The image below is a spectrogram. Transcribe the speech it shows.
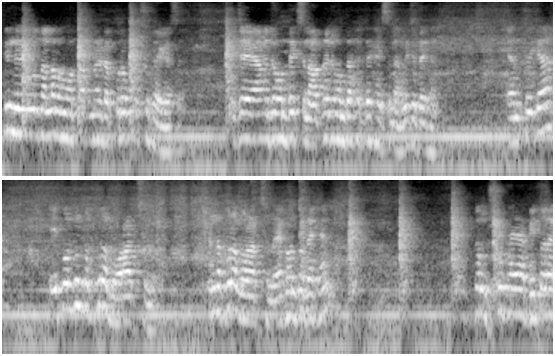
তিন দিনের মধ্যে আল্লাহর রহমতে আপনার এটা পুরোপুরি গেছে। এই যে আমি যখন দেখছিলাম আপনি যখন দেখা দেখাইছিলাম এই যে দেখেন এন থেকে এই পর্যন্ত পুরো ভরাট ছিল। পুরো ভরাট ছিল। এখন তো দেখেন একদম শুকাইয়া ভিতরে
